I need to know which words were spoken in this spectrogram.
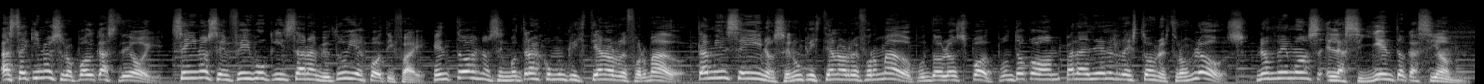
Hasta aquí nuestro podcast de hoy. Seguinos en Facebook, Instagram, YouTube y Spotify. En todas nos encontrás como un cristiano reformado. También seguinos en uncristianoreformado.blogspot.com para leer el resto de nuestros blogs. Nos vemos en la siguiente ocasión.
